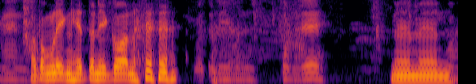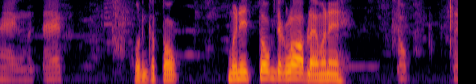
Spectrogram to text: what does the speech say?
แม่นเราต้องเร่งเฮ็ดตัวนี้ก่อน ว่าตัวนี้มันคนเด้แม่นแม่นตัวแหงมันแตกฝนก็ตกมื้อนี้ตกจักรอบแล้วมื้อนี้ตกแต่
